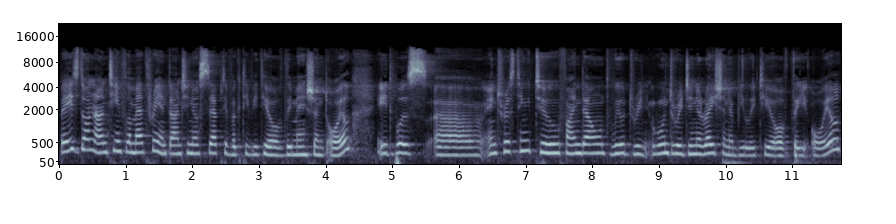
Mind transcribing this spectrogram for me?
Based on anti-inflammatory and antinociceptive activity of the mentioned oil, it was uh, interesting to find out wound, re wound, regeneration ability of the oil.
